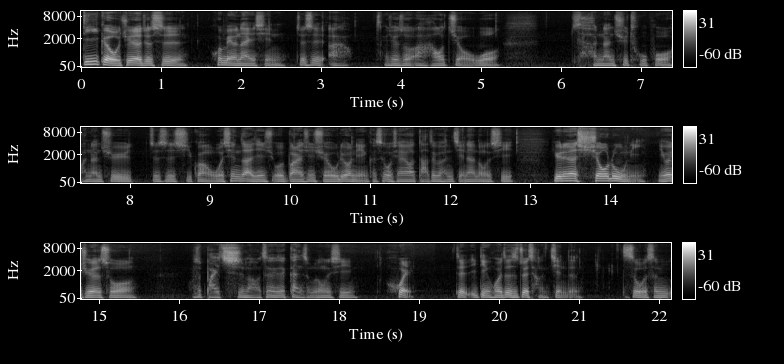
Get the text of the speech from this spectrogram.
第一个，我觉得就是会没有耐心，就是啊，我觉得说啊，好久，我很难去突破，很难去就是习惯。我现在已经学，我本来先学五六年，可是我现在要打这个很简单的东西，有点在羞辱你。你会觉得说我是白痴吗？我这里在干什么东西？会，这一定会，这是最常见的，这是我生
